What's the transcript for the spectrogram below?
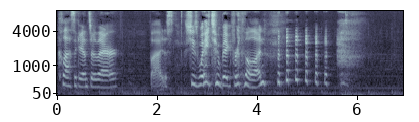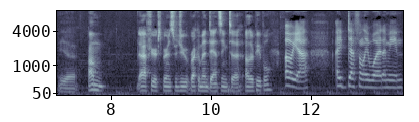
classic answer there. But I just she's way too big for Thon. Yeah. Um, after your experience, would you recommend dancing to other people? Oh yeah, I definitely would. I mean,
